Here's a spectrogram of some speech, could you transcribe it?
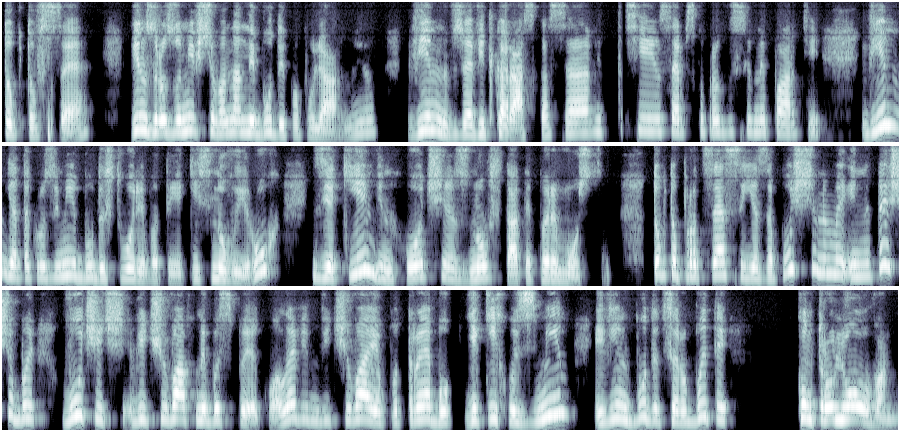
тобто все. Він зрозумів, що вона не буде популярною. Він вже відкараскався від цієї сербської прогресивної партії. Він, я так розумію, буде створювати якийсь новий рух, з яким він хоче знов стати переможцем. Тобто процеси є запущеними, і не те, щоб Вучич відчував небезпеку, але він відчуває потребу якихось змін, і він буде це робити контрольовано.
